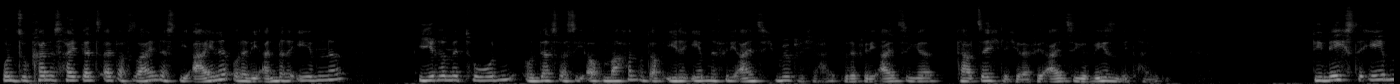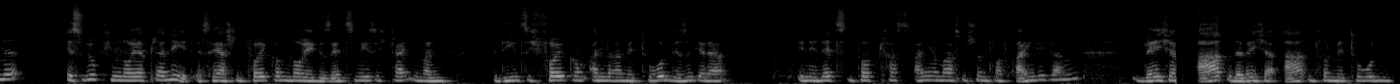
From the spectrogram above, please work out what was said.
Und so kann es halt ganz einfach sein, dass die eine oder die andere Ebene ihre Methoden und das, was sie auch machen und auch ihre Ebene für die einzig Möglichkeit oder für die einzige tatsächliche oder für die einzige Wesentlichkeit. Die nächste Ebene ist wirklich ein neuer Planet. Es herrschen vollkommen neue Gesetzmäßigkeiten. Man bedient sich vollkommen anderer Methoden. Wir sind ja da in den letzten Podcasts einigermaßen schon darauf eingegangen, welcher Art oder welcher Arten von Methoden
